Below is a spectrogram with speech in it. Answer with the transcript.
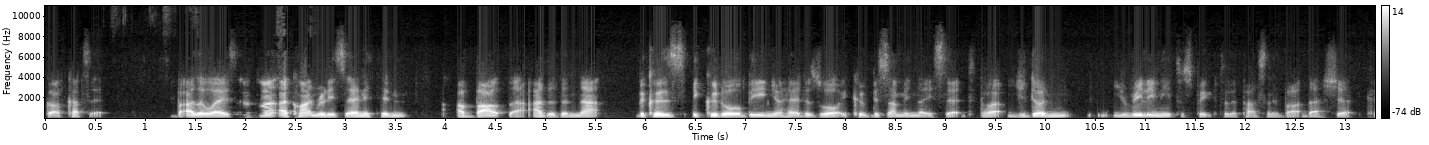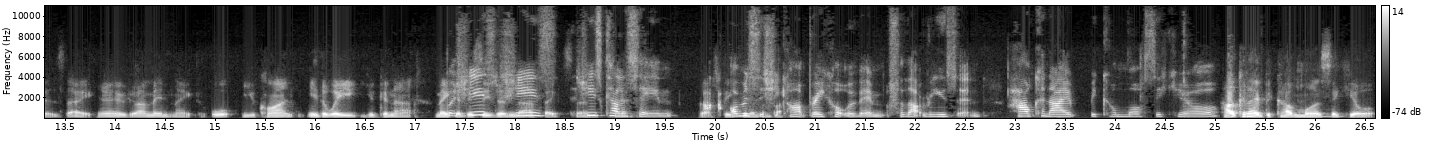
gotta cut it. But otherwise, I can't I can't really say anything about that other than that because it could all be in your head as well. It could be something they said, but you don't. You really need to speak to the person about that shit because, like, you know, you know what I mean, like, or you can't. Either way, you're gonna make But a she's decision she's that them. she's kind of saying gotta speak to obviously she can't break up with him for that reason. How can I become more secure? How can I become more Mm. secure?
